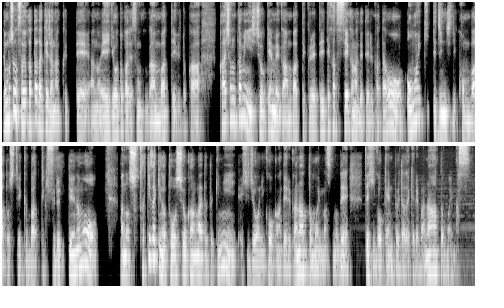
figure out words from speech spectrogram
でもちろんそういう方だけじゃなくって、あの営業とかですごく頑張っているとか、会社のために一生懸命頑張ってくれていて、かつ成果が出ている方を思い切って人事にコンバートしていく、抜擢するっていうのも、あの、先々の投資を考えたときに非常に効果が出るかなと思いますので、ぜひご検討いただければなと思います。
